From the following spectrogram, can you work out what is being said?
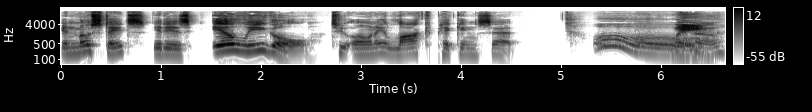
In most states, it is illegal to own a lock picking set. Oh. Wait.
